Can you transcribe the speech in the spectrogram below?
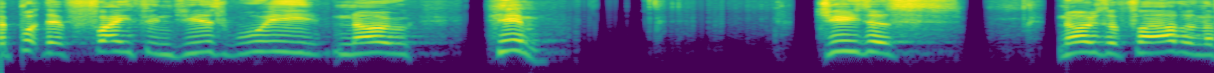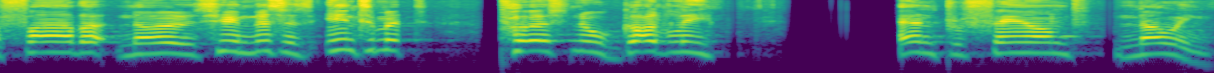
and put their faith in Jesus, we know him. Jesus knows the Father, and the Father knows him. This is intimate, personal, godly, and profound knowing.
